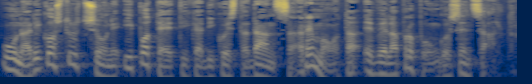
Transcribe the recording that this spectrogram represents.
una ricostruzione ipotetica di questa danza remota e ve la propongo senz'altro.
